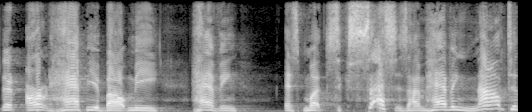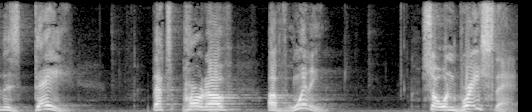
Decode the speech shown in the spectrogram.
that aren't happy about me having as much success as I'm having now to this day. That's part of, of winning. So embrace that.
